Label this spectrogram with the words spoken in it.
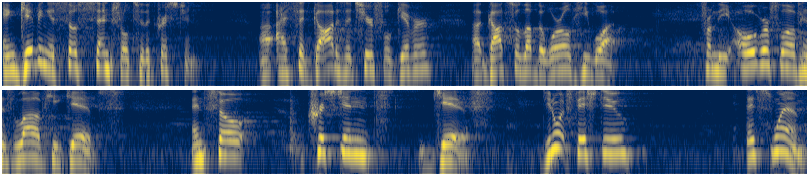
And giving is so central to the Christian. Uh, I said, God is a cheerful giver. Uh, God so loved the world, he what? From the overflow of his love, he gives. And so Christians give. Do you know what fish do? They swim.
